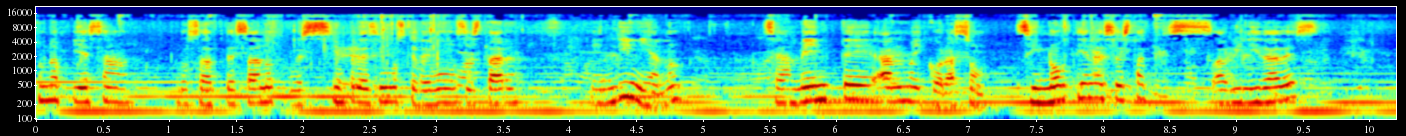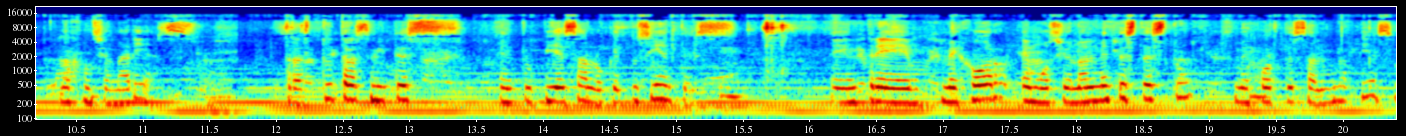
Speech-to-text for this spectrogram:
una pieza, los artesanos, pues siempre decimos que debemos estar en línea, ¿no? O sea, mente, alma y corazón. Si no tienes estas habilidades, no funcionarías. Tras, tú transmites en tu pieza lo que tú sientes. Entre mejor emocionalmente estés tú, mejor te sale una pieza.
